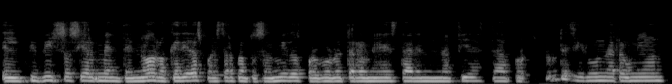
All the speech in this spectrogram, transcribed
el, vivir socialmente, ¿no? Lo que dieras por estar con tus amigos, por volverte a reunir, estar en una fiesta, por, decir, una reunión,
